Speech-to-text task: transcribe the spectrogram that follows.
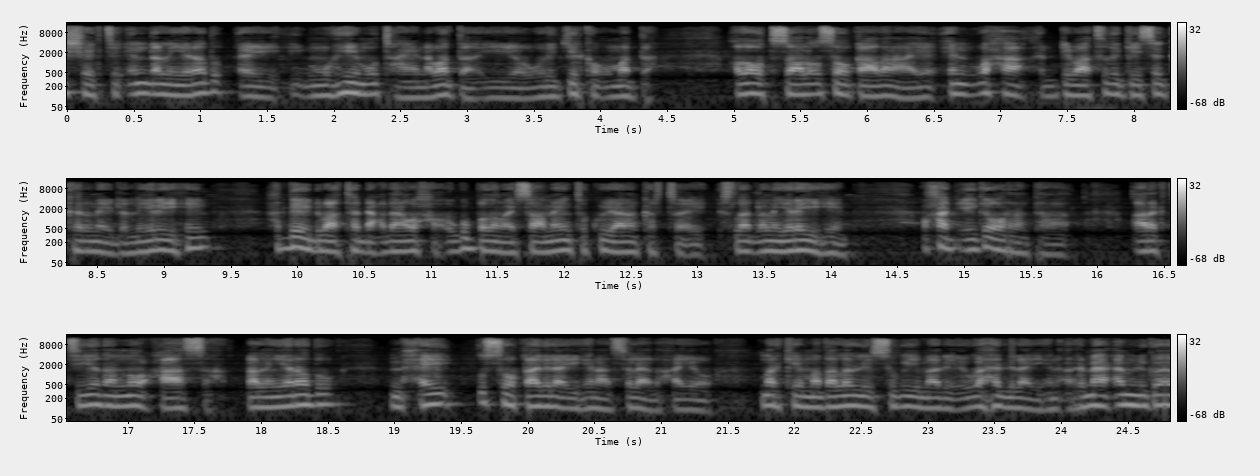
ii sheegtay in dhallinyaradu ay muhiim u tahay nabadda iyo wadajirka ummadda. Adoo tusaale u soo qaadanaya in waxa dhibaatada geysan karan ay dhallinyaro yihiin haddii ay dhibaato dhacdaan waxa ugu badan ay saameynta ku yeelan karta ay isla dhallinyaro yihiin. Waxaad iiga warantaa aragtiyada noocaasa. Dhallinyaradu maxay u soo qaadi layihiin aad is leedahayoo markii madallo la isugu yimaado ay uga hadli layihiin arrimaha amniga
